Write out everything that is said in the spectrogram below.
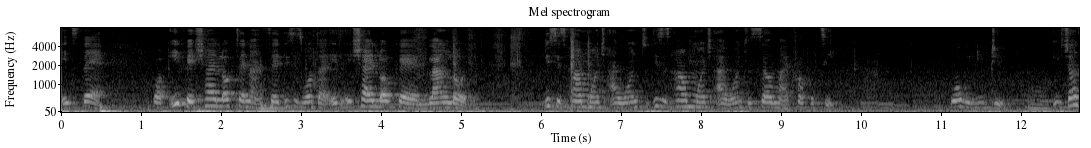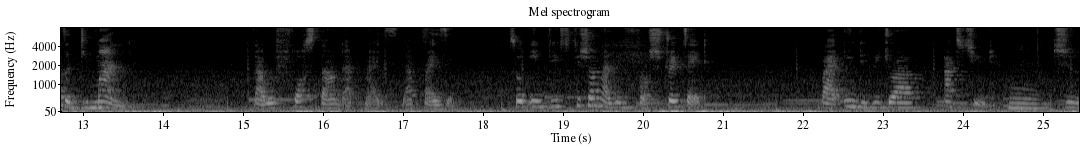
It's there. But if a Shylock tenant said, "This is what I," a, a Shylock um, landlord, this is how much I want. To, this is how much I want to sell my property. What will you do? Mm. It's just a demand that will force down that price, that pricing. So if the institution has been frustrated by individual attitude Mm. to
